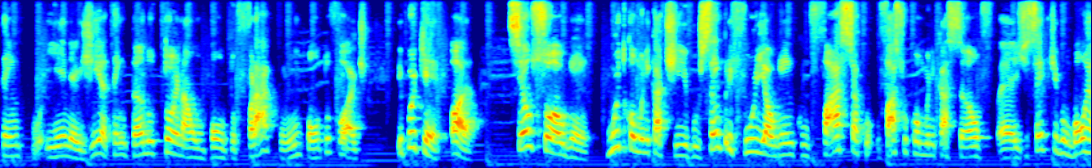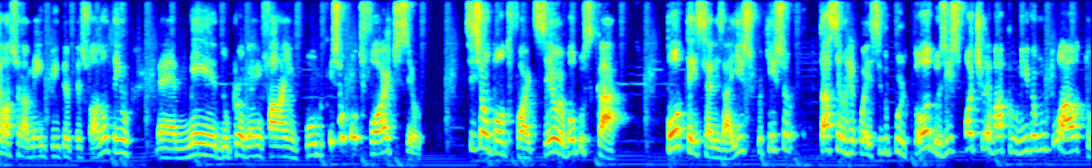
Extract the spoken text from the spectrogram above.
tempo e energia tentando tornar um ponto fraco um ponto forte. E por quê? Ora, se eu sou alguém muito comunicativo, sempre fui alguém com fácil, fácil comunicação, é, sempre tive um bom relacionamento interpessoal, não tenho é, medo, problema em falar em público, isso é um ponto forte seu. Se isso é um ponto forte seu, eu vou buscar potencializar isso, porque isso está sendo reconhecido por todos isso pode te levar para um nível muito alto,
